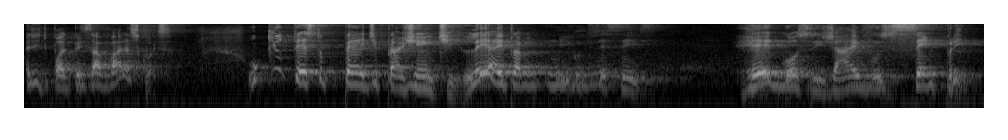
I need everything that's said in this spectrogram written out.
a gente pode pensar várias coisas. O que o texto pede para a gente? Leia aí para mim comigo 16. Regozijai-vos sempre.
